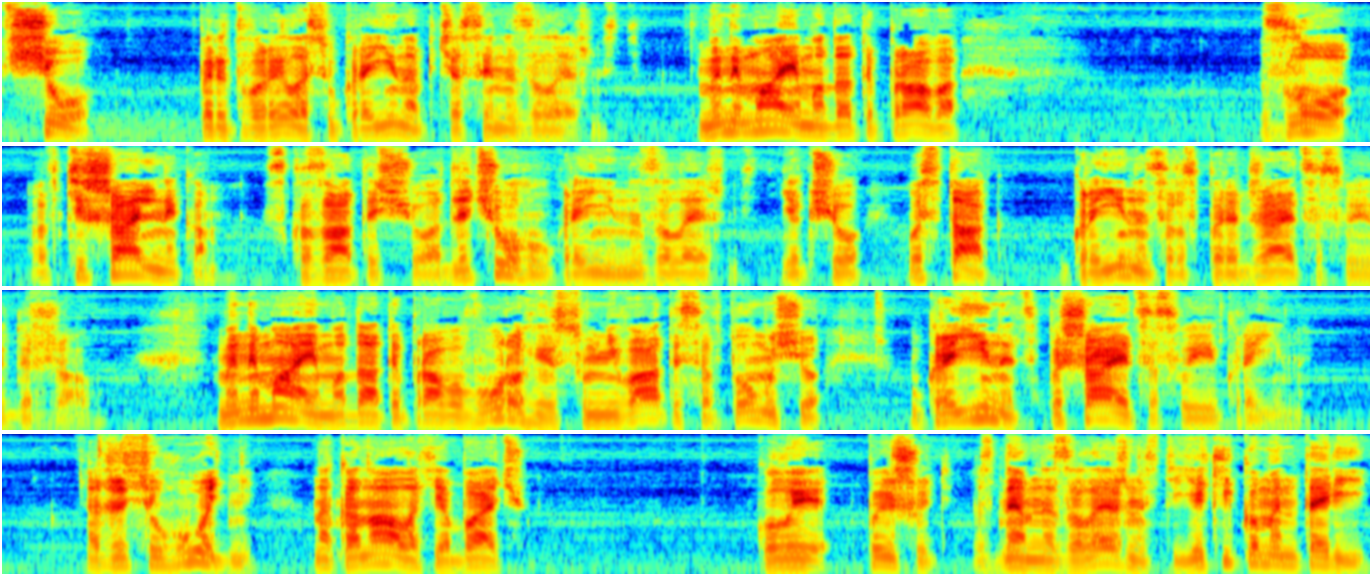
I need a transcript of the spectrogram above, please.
що перетворилась Україна в часи незалежності. Ми не маємо дати права зловтішальникам сказати, що а для чого Україні незалежність, якщо ось так українець розпоряджається своєю державою. Ми не маємо дати право ворогові сумніватися в тому, що українець пишається своєю країною. Адже сьогодні на каналах я бачу, коли пишуть з Днем Незалежності, які коментарі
